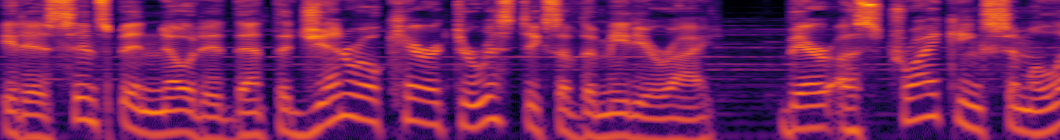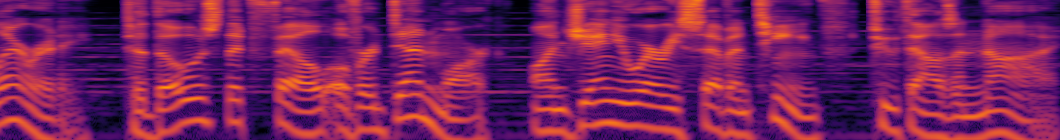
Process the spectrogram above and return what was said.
It has since been noted that the general characteristics of the meteorite bear a striking similarity to those that fell over Denmark on January 17, 2009.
